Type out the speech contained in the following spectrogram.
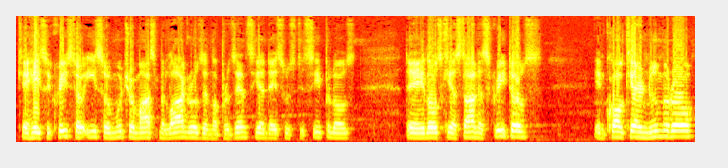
que Jesucristo hizo mucho más milagros en la presencia de sus discípulos de los que están escritos en cualquier número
